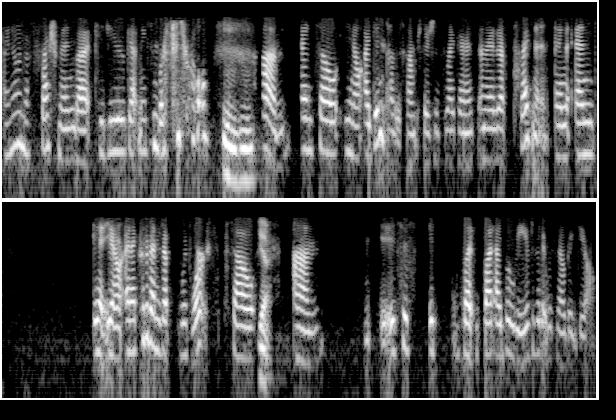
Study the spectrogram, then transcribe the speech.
I know I'm a freshman, but could you get me some birth control? Mm-hmm. Um, and so you know, I didn't have those conversations with my parents, and I ended up pregnant, and and you know, and I could have ended up with worse. So Yeah. um, it's just but but I believed that it was no big deal.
